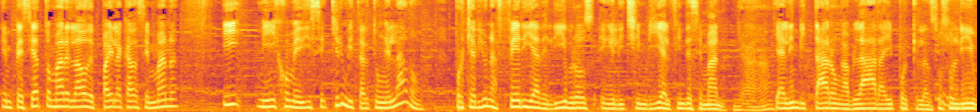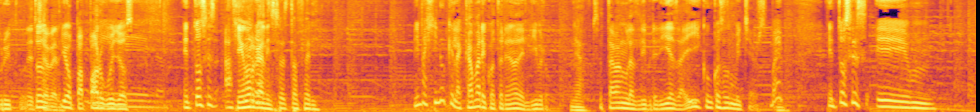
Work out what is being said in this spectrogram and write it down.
empecé a tomar helado de paila cada semana y mi hijo me dice, quiero invitarte un helado. Porque había una feria de libros en el Ichimbía el fin de semana. Ya. Ya le invitaron a hablar ahí porque lanzó su libro y todo. Qué Entonces, yo, papá orgulloso. Entonces, ¿Quién afuera- organizó esta feria? Me imagino que la Cámara Ecuatoriana del Libro. Ya. O sea, estaban las librerías ahí con cosas muy chéveres. Bueno, entonces, eh,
